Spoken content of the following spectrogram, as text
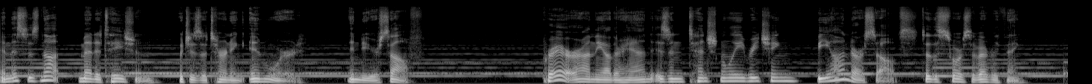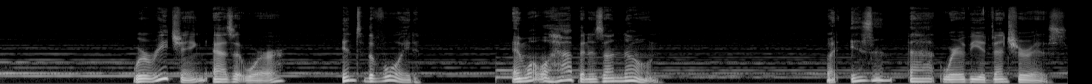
And this is not meditation, which is a turning inward into yourself. Prayer, on the other hand, is intentionally reaching beyond ourselves to the source of everything. We're reaching, as it were, into the void, and what will happen is unknown. But isn't that where the adventure is?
